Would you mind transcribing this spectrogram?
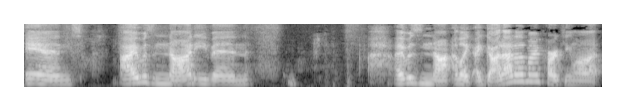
and I was not even I was not like I got out of my parking lot.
